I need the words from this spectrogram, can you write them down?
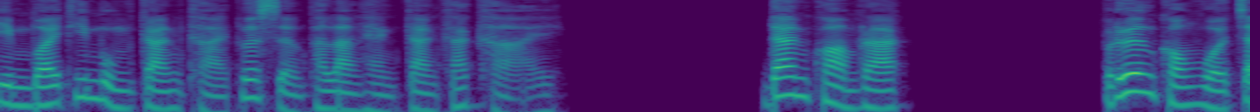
อิมไว้ที่มุมการขายเพื่อเสริมพลังแห่งการค้าขาย ด้านความรัก เรื่องของหัวใจ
